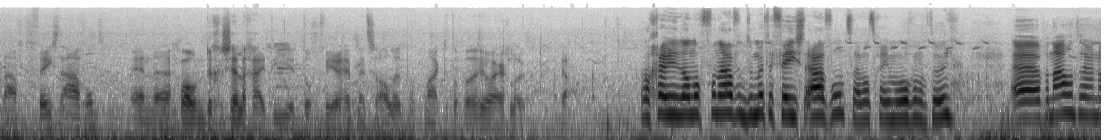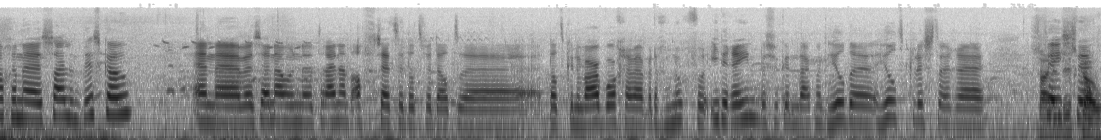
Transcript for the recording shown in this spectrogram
vanavond de feestavond. En eh, gewoon de gezelligheid die je toch weer hebt met z'n allen. Dat maakt het toch wel heel erg leuk. Ja. Wat gaan jullie dan nog vanavond doen met de feestavond? En wat gaan jullie morgen nog doen? Eh, vanavond hebben we nog een eh, silent disco. En eh, we zijn nu een terrein aan het afzetten dat we dat, eh, dat kunnen waarborgen. En we hebben er genoeg voor iedereen. Dus we kunnen daar met heel, de, heel het cluster eh Silent feesten. disco.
